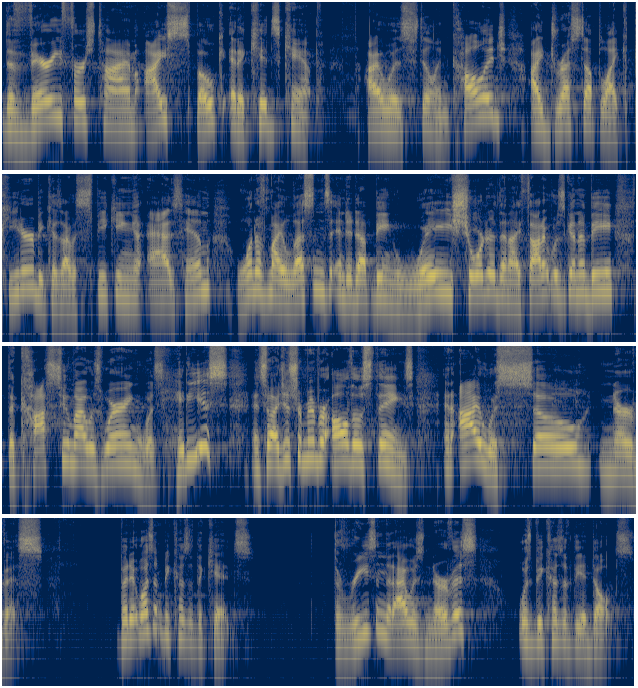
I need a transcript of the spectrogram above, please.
the very first time I spoke at a kids' camp. I was still in college. I dressed up like Peter because I was speaking as him. One of my lessons ended up being way shorter than I thought it was going to be. The costume I was wearing was hideous. And so I just remember all those things. And I was so nervous. But it wasn't because of the kids. The reason that I was nervous was because of the adults.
